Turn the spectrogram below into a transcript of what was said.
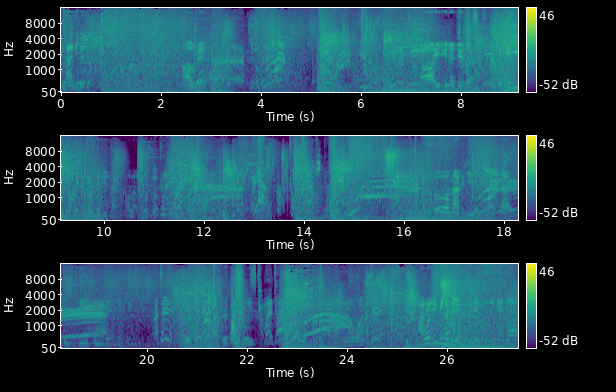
Behind you, bitch. Oh, great. Oh, he's gonna do the. He didn't use. Okay, no, he did use that. All that. I'm happy he missed that. That is decent damaging. You that. That could have easily. You know what? I wasn't gonna be a bitch in any of that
